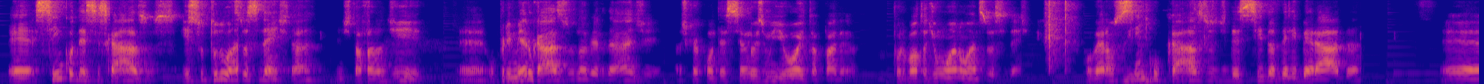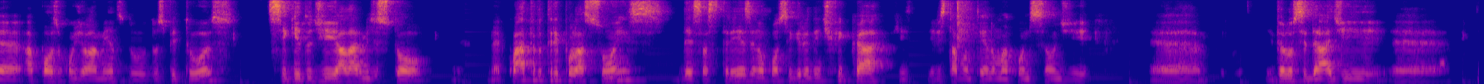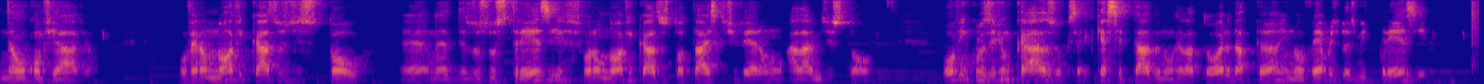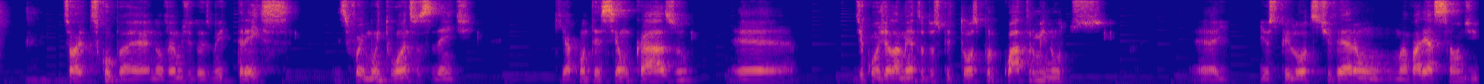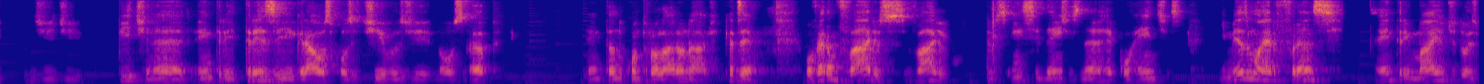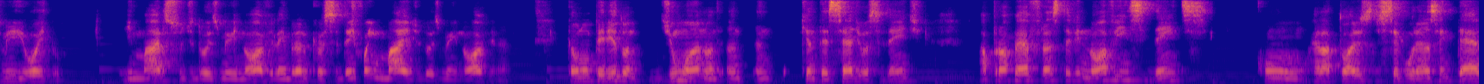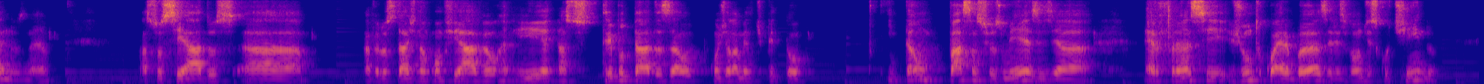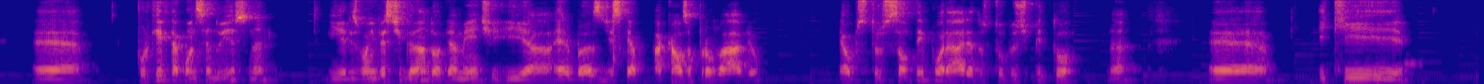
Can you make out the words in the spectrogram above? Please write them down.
É, cinco desses casos, isso tudo antes do acidente, tá? A gente está falando de. É, o primeiro caso, na verdade, acho que aconteceu em 2008, por volta de um ano antes do acidente. Houveram uhum. cinco uhum. casos de descida deliberada é, após o congelamento do, dos pitôs, seguido de alarme de stall. Né? Quatro tripulações dessas 13 não conseguiram identificar que eles estavam tendo uma condição de é, velocidade é, não confiável. Houveram nove casos de stall. É, né, dos, dos 13, foram nove casos totais que tiveram alarme de stall. Houve, inclusive, um caso que é citado no relatório da TAM, em novembro de 2013, só, desculpa, é novembro de 2003, isso foi muito antes do acidente, que aconteceu um caso é, de congelamento dos pitôs por quatro minutos. É, e os pilotos tiveram uma variação de, de, de pitch, né, entre 13 graus positivos de nose up, tentando controlar a aeronave. Quer dizer, houveram vários, vários incidentes né, recorrentes. E mesmo a Air France, entre maio de 2008 e março de 2009, lembrando que o acidente foi em maio de 2009, né? Então, no período de um ano an an que antecede o acidente, a própria Air France teve nove incidentes com relatórios de segurança internos, né? Associados à, à velocidade não confiável e as, tributadas ao congelamento de Pitot. Então, passam-se os meses e a Air France, junto com a Airbus, eles vão discutindo é, por que está acontecendo isso, né? E eles vão investigando, obviamente, e a Airbus diz que a, a causa provável é a obstrução temporária dos tubos de Pitot, né? É, e que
